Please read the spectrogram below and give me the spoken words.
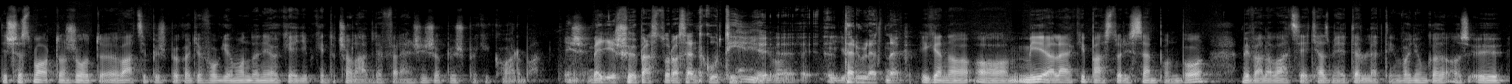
és ezt Marton Zsolt Váci püspök atya fogja mondani, aki egyébként a családreferens is a püspöki karban. És megyés főpásztor a Szentkúti területnek. Igen, a, a, mi a lelkipásztori szempontból, mivel a Váci Egyházmegye területén vagyunk, az ő,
